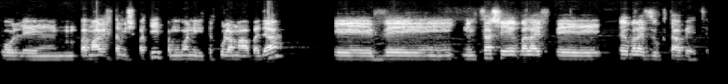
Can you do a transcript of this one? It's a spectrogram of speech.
כל אה, במערכת המשפטית, כמובן נלקחו למעבדה, אה, ונמצא שהרבלייף, הרבלייף זוכתה בעצם,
